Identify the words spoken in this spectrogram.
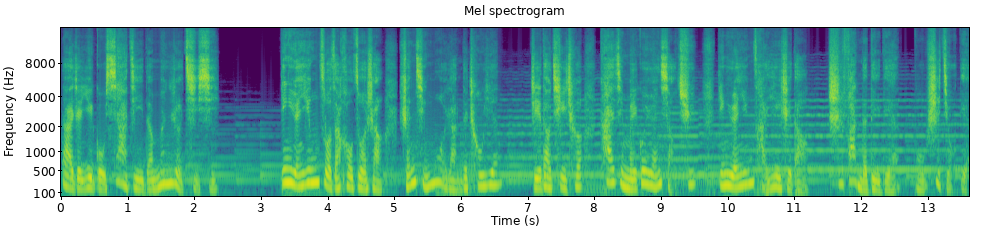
带着一股夏季的闷热气息。丁元英坐在后座上，神情漠然的抽烟，直到汽车开进玫瑰园小区，丁元英才意识到吃饭的地点不是酒店。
